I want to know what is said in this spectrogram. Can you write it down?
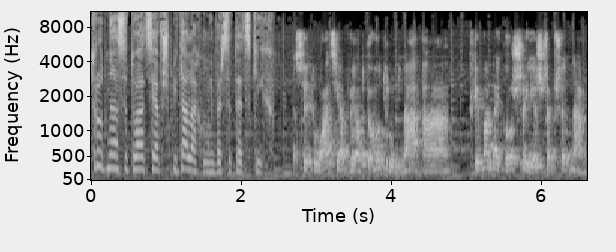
Trudna sytuacja w szpitalach uniwersyteckich. Sytuacja wyjątkowo trudna, a chyba najgorsze jeszcze przed nami.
